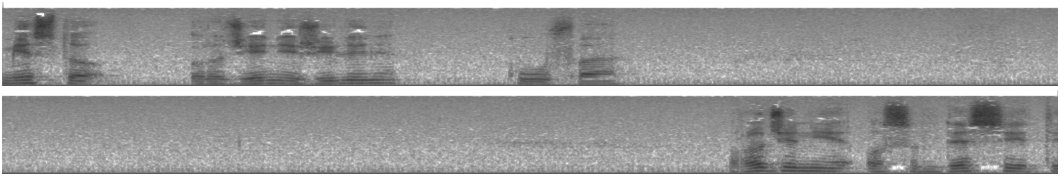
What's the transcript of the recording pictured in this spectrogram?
Mjesto rođenja i življenja Kufa. Rođen je 80.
